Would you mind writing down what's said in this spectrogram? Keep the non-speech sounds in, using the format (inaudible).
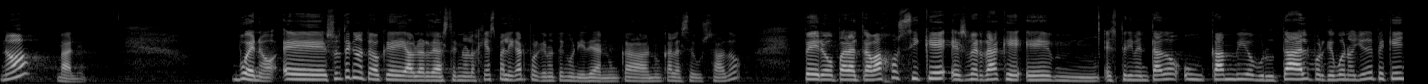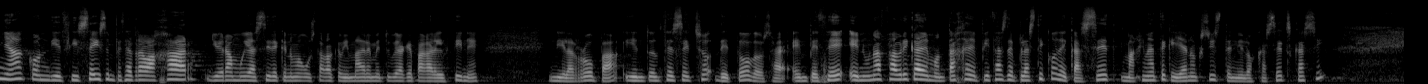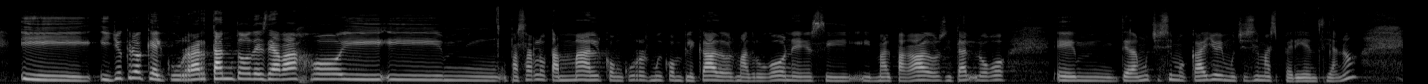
¿No? Vale. Bueno, eh, suerte que no tengo que hablar de las tecnologías para ligar porque no tengo ni idea, nunca, nunca las he usado. Pero para el trabajo sí que es verdad que he mm, experimentado un cambio brutal, porque bueno, yo de pequeña, con 16, empecé a trabajar, yo era muy así de que no me gustaba que mi madre me tuviera que pagar el cine ni la ropa, y entonces he hecho de todo. Empecé en una fábrica de montaje de piezas de plástico de cassette, imagínate que ya no existen ni los cassettes casi, y, yo creo que el currar tanto desde abajo y, mm, pasarlo tan mal con curros muy complicados, madrugones y, mal pagados y tal, luego em, te da muchísimo callo y muchísima experiencia. ¿no?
